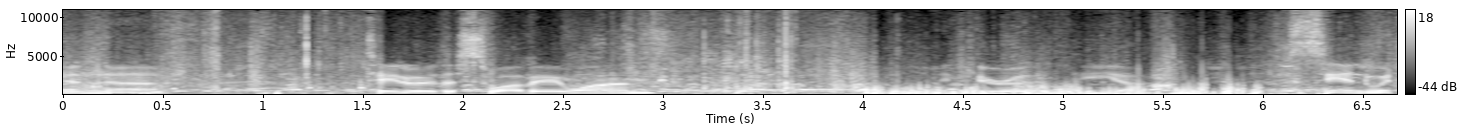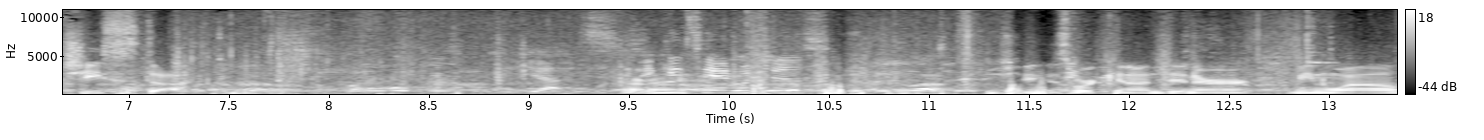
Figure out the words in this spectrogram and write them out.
And uh, Taylor, the suave one. And the uh, sandwichista. Yes, All chicken right. sandwiches. She is working on dinner. Meanwhile,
